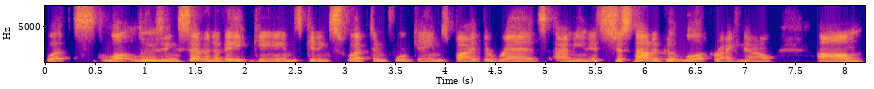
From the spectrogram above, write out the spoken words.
what's lo- losing seven of eight games, getting swept in four games by the Reds. I mean, it's just not a good look right now. Um,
